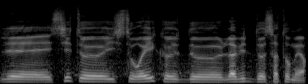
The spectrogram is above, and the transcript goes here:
les, sites historiques de la ville de Saint-Omer.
